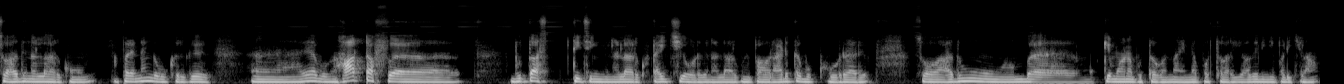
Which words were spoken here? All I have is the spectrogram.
ஸோ அது நல்லாயிருக்கும் அப்புறம் என்னங்க புக் இருக்குது அதே book heart of Buddha's teaching நல்லாயிருக்கும் தைச்சியோடது நல்லாயிருக்கும் இப்போ அவர் அடுத்த புக் விடுறாரு ஸோ அதுவும் ரொம்ப முக்கியமான புத்தகம் தான். என்னை பொறுத்த வரைக்கும் அது நீங்கள் படிக்கலாம்.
